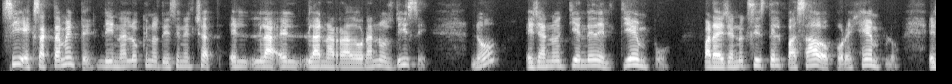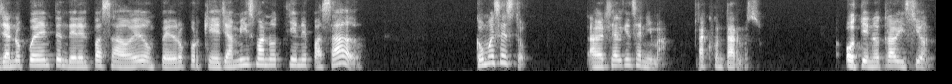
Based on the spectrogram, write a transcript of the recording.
Sí, exactamente. Lina lo que nos dice en el chat. la, la narradora nos dice, ¿no? Ella no entiende del tiempo. Para ella no existe el pasado, por ejemplo. Ella no puede entender el pasado de don Pedro porque ella misma no tiene pasado. ¿Cómo es esto? A ver si alguien se anima a contarnos. ¿O tiene otra visión?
